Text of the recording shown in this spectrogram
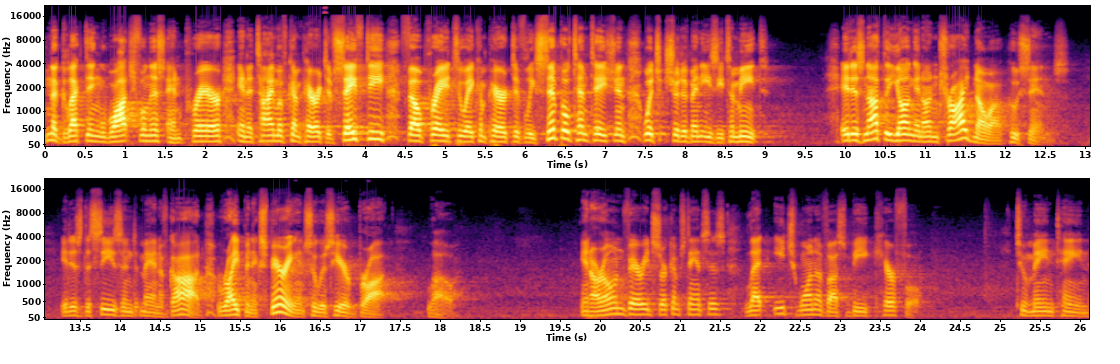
neglecting watchfulness and prayer in a time of comparative safety, fell prey to a comparatively simple temptation which should have been easy to meet. It is not the young and untried Noah who sins, it is the seasoned man of God, ripe in experience, who is here brought low. In our own varied circumstances, let each one of us be careful to maintain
